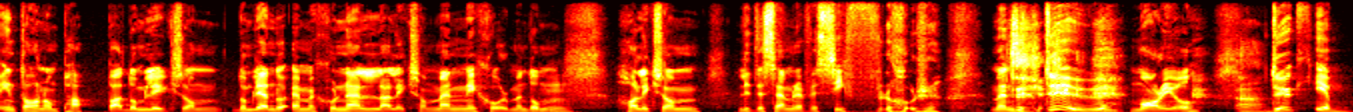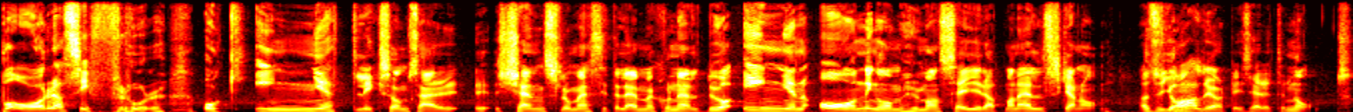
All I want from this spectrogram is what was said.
inte har någon pappa, de blir liksom, de blir ändå emotionella liksom, människor, men de Mm. har liksom lite sämre för siffror. Men du, Mario, Ja. du är bara siffror och inget liksom så här eh, känslomässigt eller emotionellt. Du har ingen aning om hur man säger att man älskar någon. Alltså jag har Mm. aldrig hört dig säga det till något.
